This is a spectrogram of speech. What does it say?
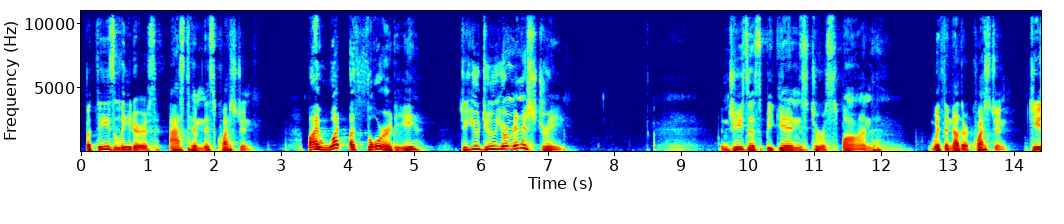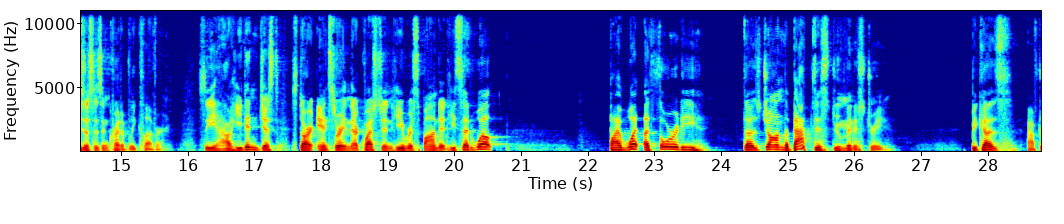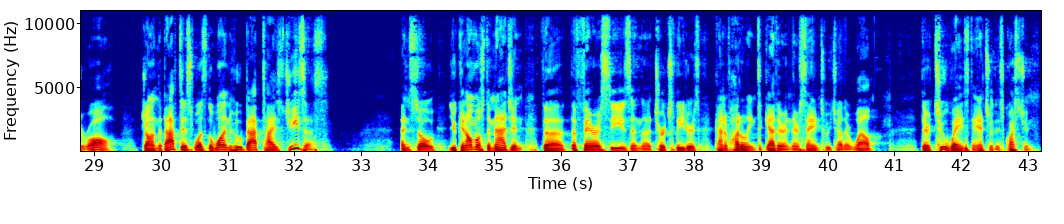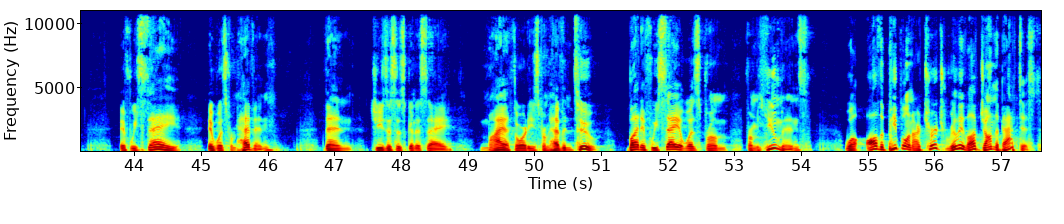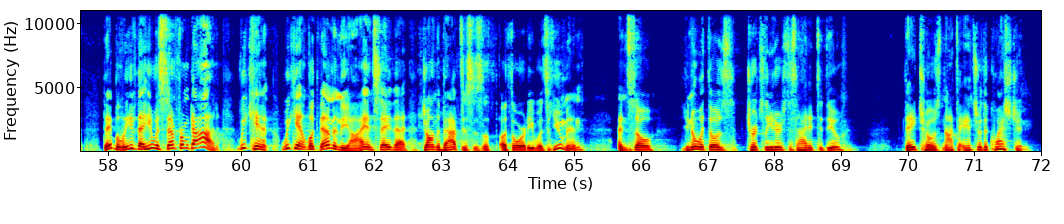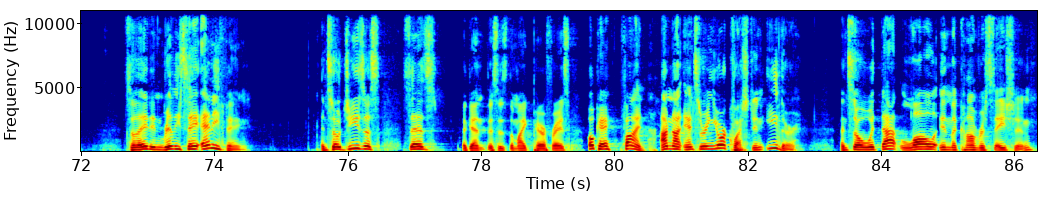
But these leaders asked him this question By what authority do you do your ministry? And Jesus begins to respond with another question. Jesus is incredibly clever. See how he didn't just start answering their question, he responded. He said, Well, by what authority does John the Baptist do ministry? Because, after all, John the Baptist was the one who baptized Jesus. And so you can almost imagine the, the Pharisees and the church leaders kind of huddling together and they're saying to each other, Well, there are two ways to answer this question. If we say it was from heaven, then Jesus is going to say, My authority is from heaven too. But if we say it was from, from humans, well, all the people in our church really love John the Baptist. They believe that he was sent from God. We can't, we can't look them in the eye and say that John the Baptist's authority was human. And so, you know what those church leaders decided to do? they chose not to answer the question. So they didn't really say anything. And so Jesus says, again, this is the Mike paraphrase, okay, fine, I'm not answering your question either. And so, with that lull in the conversation,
